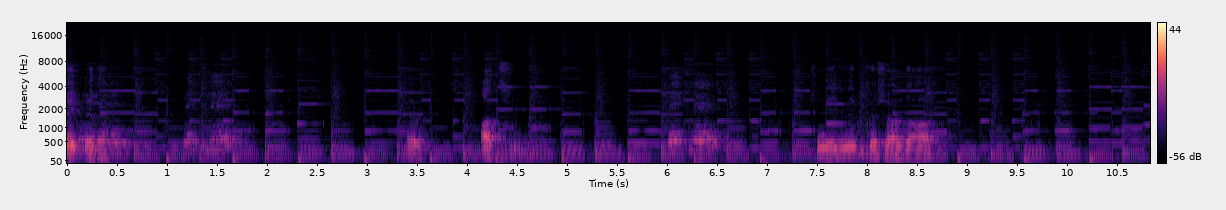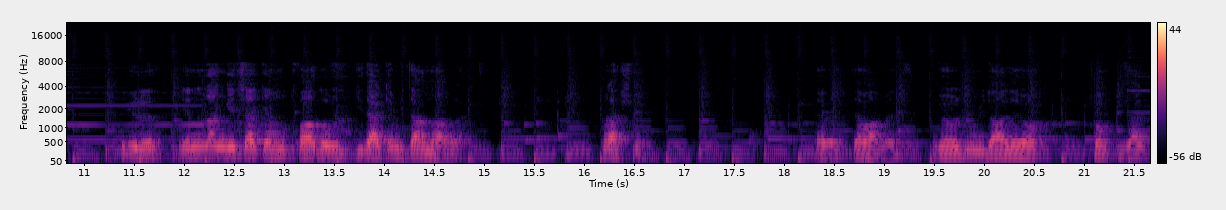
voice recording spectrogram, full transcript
Bekle de. Bekle. Evet. At şimdi. Bekle. Şimdi eline bir kaşar daha al. Yürü. Yanından geçerken mutfağa doğru giderken bir tane daha bırak. Bırak şimdi. Evet devam et. Gördüm müdahale yok. Çok güzel.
